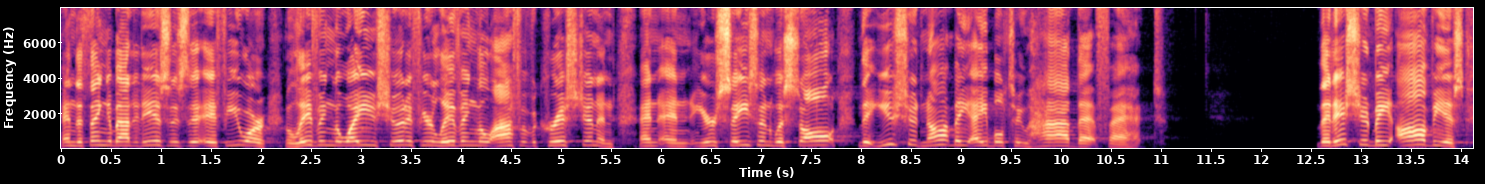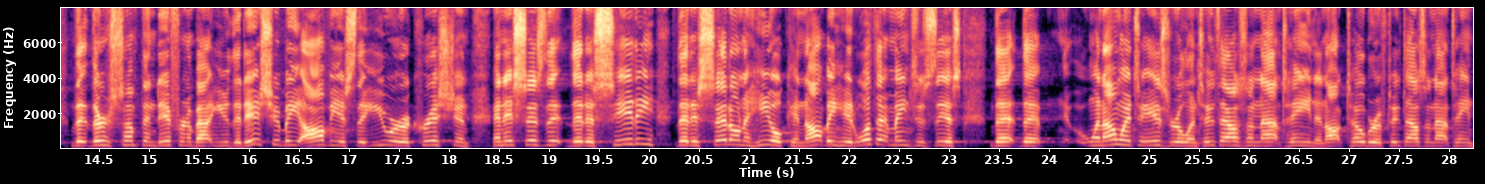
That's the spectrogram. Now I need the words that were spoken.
And the thing about it is, is that if you are living the way you should, if you're living the life of a Christian and, and, and you're seasoned with salt, that you should not be able to hide that fact. That it should be obvious that there's something different about you, that it should be obvious that you are a Christian. And it says that, that a city that is set on a hill cannot be hid. What that means is this that, that when I went to Israel in 2019, in October of 2019,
